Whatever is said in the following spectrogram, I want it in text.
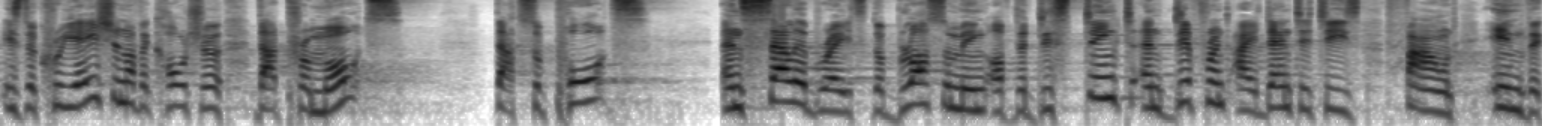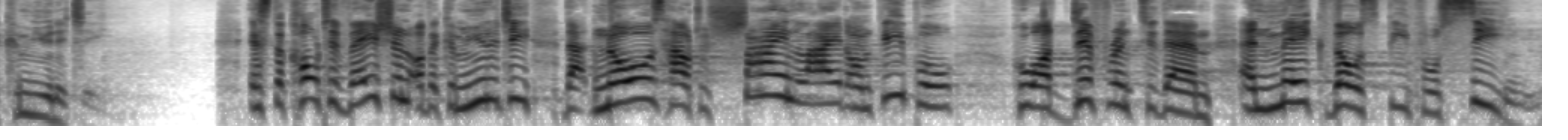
is the creation of a culture that promotes, that supports, and celebrates the blossoming of the distinct and different identities found in the community. It's the cultivation of a community that knows how to shine light on people who are different to them and make those people seen.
